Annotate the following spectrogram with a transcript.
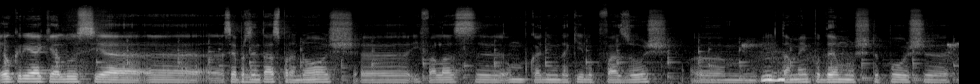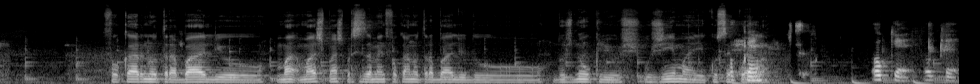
Eu queria que a Lúcia uh, se apresentasse para nós uh, e falasse um bocadinho daquilo que faz hoje. Um, uhum. E também podemos depois uh, focar no trabalho, mais, mais precisamente focar no trabalho do, dos núcleos, o GIMA e o Sequela. Ok, ok. okay.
